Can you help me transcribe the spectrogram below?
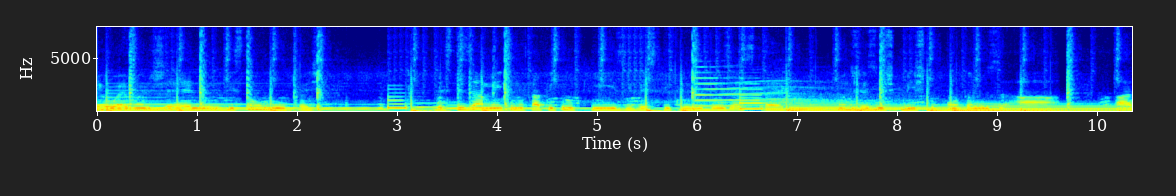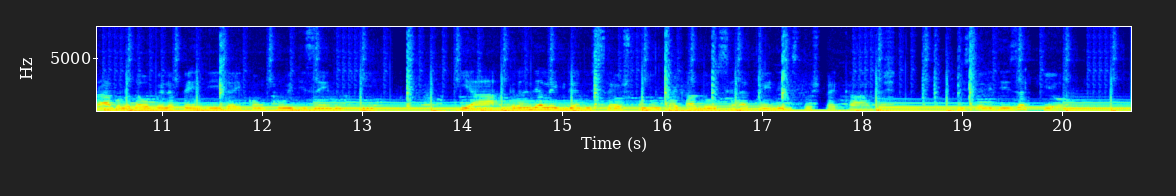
que é o Evangelho de São Lucas, precisamente no capítulo 15, versículos 2 a 7, onde Jesus Cristo conta-nos a parábola da ovelha perdida e conclui dizendo que, que há grande alegria nos céus quando um pecador se arrepende de seus pecados. Isso ele diz aqui, ó.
